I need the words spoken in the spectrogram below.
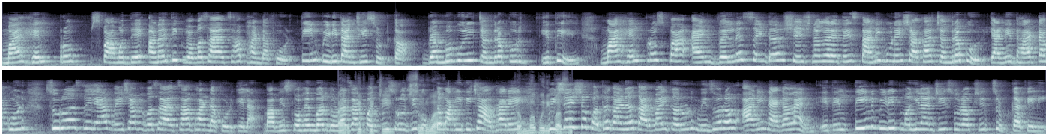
माय हेल्थ प्रो स्पामध्ये अनैतिक व्यवसायाचा भांडाफोड. तीन पीडितांची सुटका. ब्रह्मपुरी चंद्रपूर येथील My Health Pro Spa and Wellness Centre Sheshnagar येथे स्थानिक गुन्हे शाखा चंद्रपूर यांनी धाड टाकून सुरू असलेल्या वेशा व्यवसायाचा भांडाफोड केला. बावीस नोव्हेंबर दोन हजार पंचवीस रोजी गुप्त माहितीच्या आधारे विशेष पथकानं कारवाई करून मिझोरम आणि नागालँड येथील तीन पीडित महिलांची सुरक्षित सुटका केली.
